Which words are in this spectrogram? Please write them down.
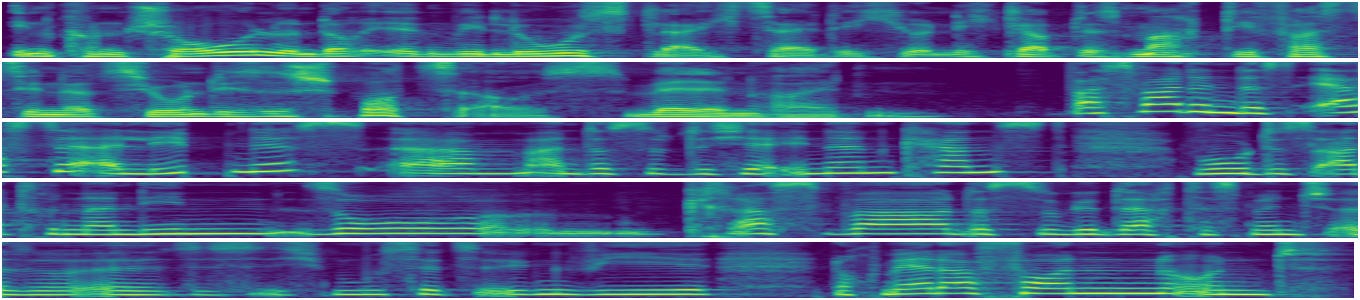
in Control und doch irgendwie loose gleichzeitig. Und ich glaube, das macht die Faszination dieses Sports aus, Wellenreiten. Was war denn das erste Erlebnis, ähm, an das du dich erinnern kannst, wo das Adrenalin so ähm, krass war, dass du gedacht hast, Mensch, also äh, ich muss jetzt irgendwie noch mehr davon und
